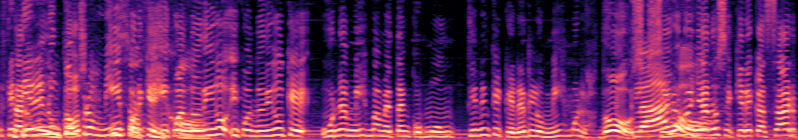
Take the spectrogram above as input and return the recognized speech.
estar tienen un juntos compromiso y porque y fijo. cuando digo y cuando digo que una misma meta en común, tienen que querer lo mismo los dos. Si Claro. uno ya no se quiere casar,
